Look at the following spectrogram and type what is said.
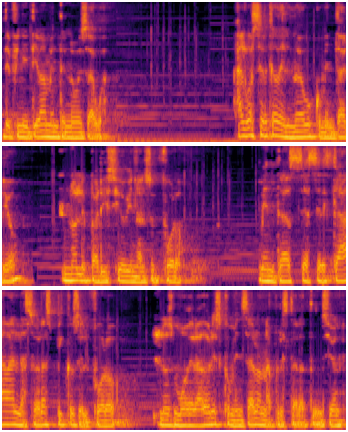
Definitivamente no es agua. Algo acerca del nuevo comentario no le pareció bien al subforo. Mientras se acercaban las horas picos del foro, los moderadores comenzaron a prestar atención.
